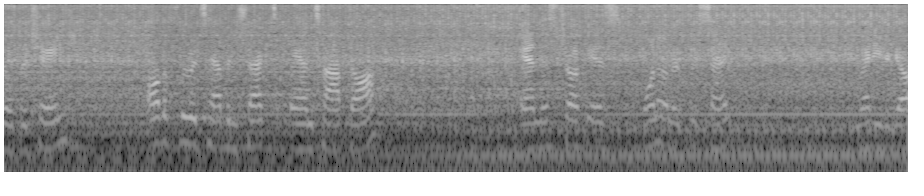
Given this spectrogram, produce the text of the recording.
filter change. All the fluids have been checked and topped off. And this truck is 100% ready to go.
